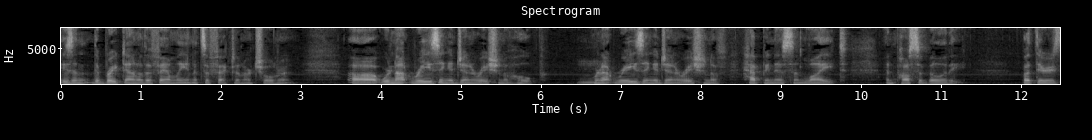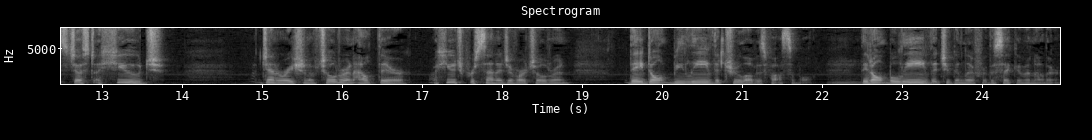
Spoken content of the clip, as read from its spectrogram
is in the breakdown of the family and its effect on our children. Uh, we're not raising a generation of hope. We're not raising a generation of happiness and light and possibility. But there's just a huge generation of children out there, a huge percentage of our children, they don't believe that true love is possible. They don't believe that you can live for the sake of another.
